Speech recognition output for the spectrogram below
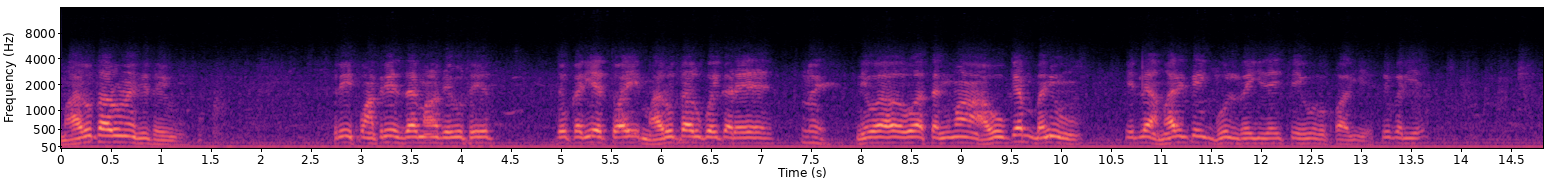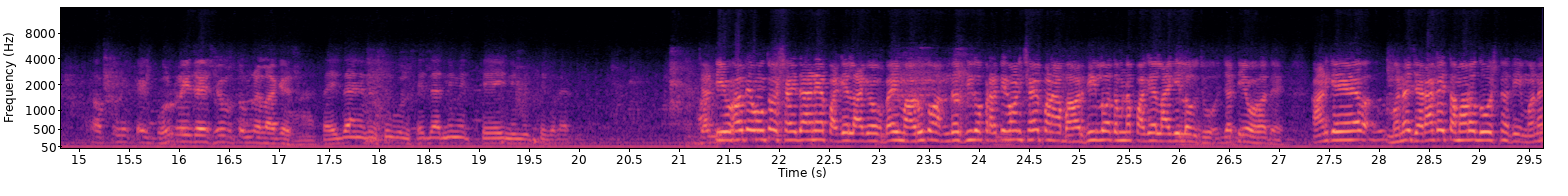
મારું તારું નથી થયું. ત્રીસ પાંત્રીસ હજાર માણસ એવું થયું. તો કરીએ તોય મારું તારું કોઈ કરે. નહીં. સંઘમાં આવું કેમ બન્યું? એટલે અમારી કંઈક ભૂલ રહી જાય છે એવું ખોરીએ શું કરીએ? આપણે કઈ ભૂલ રહી જાય છે એવું તમને લાગે છે? સૈદાન એટલે શું ભૂલ સૈદાન નિમિત્ત છે એ નિમિત્ત બધા જતી વખતે હું તો શૈદાને પગે લાગ્યો ભાઈ મારું તો અંદરથી તો પ્રતિકોણ છે પણ આ બહારથી લો તમને પગે લાગી લઉં છું જતી વખતે. કારણ કે મને જરા કઈ તમારો દોષ નથી મને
